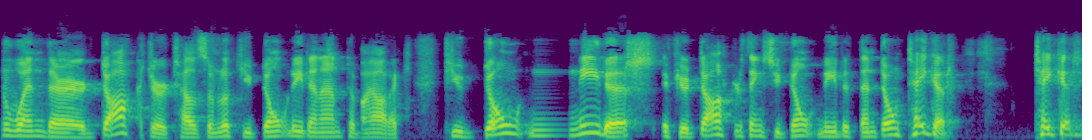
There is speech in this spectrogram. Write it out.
when their doctor tells them, look, you don't need an antibiotic. If you don't need it, if your doctor thinks you don't need it, then don't take it. Take it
